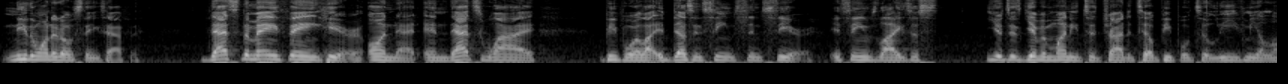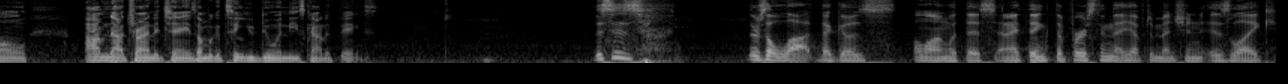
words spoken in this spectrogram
Neither one of those things happened. That's the main thing here on that, and that's why people are like, it doesn't seem sincere. It seems like just you're just giving money to try to tell people to leave me alone. I'm not trying to change. I'm gonna continue doing these kind of things. This is there's a lot that goes along with this, and I think the first thing that you have to mention is like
